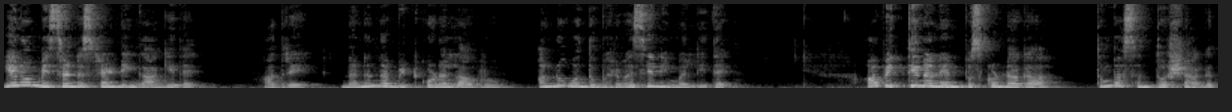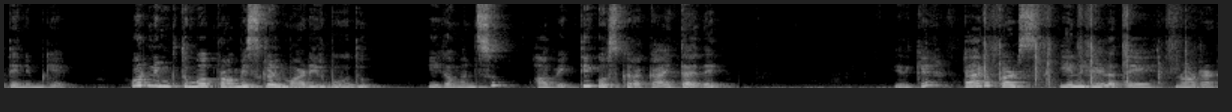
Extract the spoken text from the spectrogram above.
ಏನೋ ಮಿಸ್ಅಂಡರ್ಸ್ಟ್ಯಾಂಡಿಂಗ್ ಆಗಿದೆ. ಆದರೆ ನನ್ನನ್ನು ಬಿಟ್ಕೊಡಲ್ಲ ಅವರು ಅನ್ನೋ ಒಂದು ಭರವಸೆ ನಿಮ್ಮಲ್ಲಿದೆ. ಆ ವ್ಯಕ್ತಿನ ನೆನಪಿಸ್ಕೊಂಡಾಗ ತುಂಬ ಸಂತೋಷ ಆಗುತ್ತೆ ನಿಮಗೆ. ಅವ್ರು ನಿಮ್ಗೆ ತುಂಬ ಪ್ರಾಮಿಸ್ಗಳು ಮಾಡಿರಬಹುದು. ಈಗ ಮನಸ್ಸು ಆ ವ್ಯಕ್ತಿಗೋಸ್ಕರ ಕಾಯ್ತಾ ಇದೆ. ಇದಕ್ಕೆ ಟ್ಯಾರೋ ಕಾರ್ಡ್ಸ್ ಏನು ಹೇಳತ್ತೆ ನೋಡೋಣ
